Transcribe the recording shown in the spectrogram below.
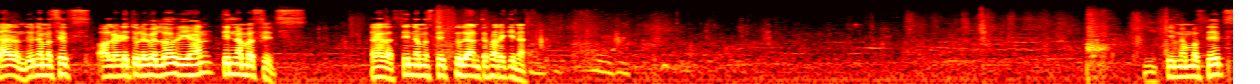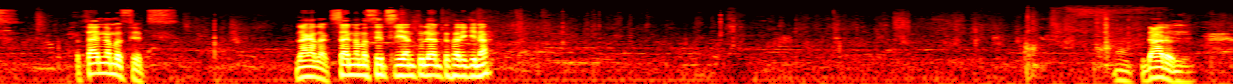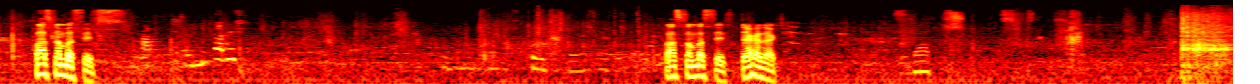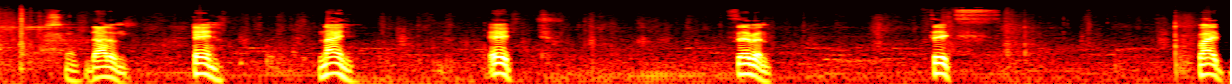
দারুণ দুই নম্বর সিক্স অলরেডি তুলে ফেলল, রিহান, তিন নম্বর সিক্স দেখা যাক, তিন নম্বর সিক্স তুলে আনতে পারে কিনা। তিন নম্বর সিক্স চার নম্বর সিক্স দেখা যাক, চার নম্বর সিক্স রিয়ান তুলে আনতে পারে কিনা। দারুণ পাঁচ নম্বর সিক্স পাঁচ নম্বর সিক্স দেখা যাক। দারুণ ten nine eight seven six five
